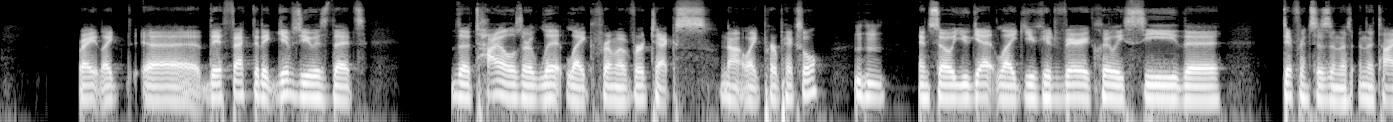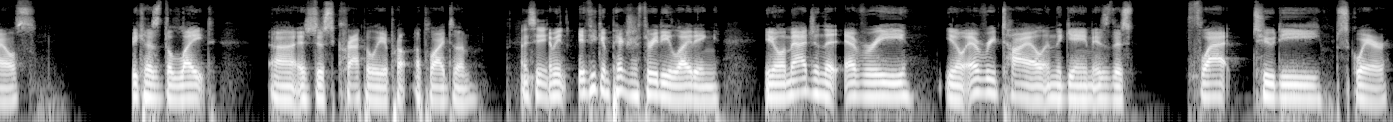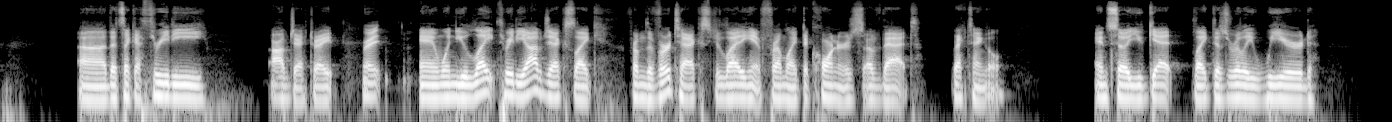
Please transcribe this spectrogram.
right? Like uh, the effect that it gives you is that the tiles are lit like from a vertex, not like per pixel hmm and so you get like you could very clearly see the differences in the in the tiles because the light uh, is just crappily appro- applied to them. I see. I mean, if you can picture 3D lighting, you know, imagine that every you know every tile in the game is this flat 2D square uh, that's like a 3D object, right? right. And when you light 3D objects, like from the vertex, you're lighting it from like the corners of that rectangle. And so you get like this really weird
